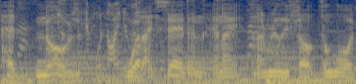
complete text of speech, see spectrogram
had known what I said, and, and I and I really felt the Lord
